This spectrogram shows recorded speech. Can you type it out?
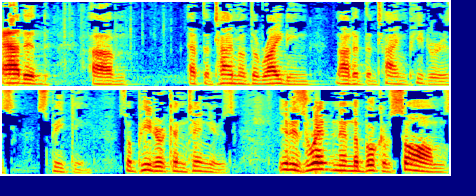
added um, at the time of the writing, not at the time Peter is speaking. So Peter continues It is written in the book of Psalms,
